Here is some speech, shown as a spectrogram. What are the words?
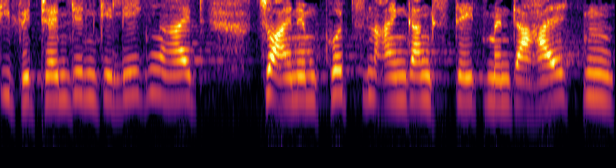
die Petentin Gelegenheit zu einem kurzen Eingangsstatement erhalten,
